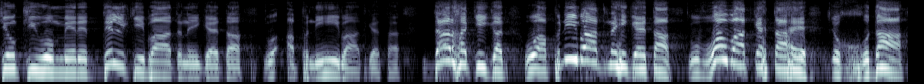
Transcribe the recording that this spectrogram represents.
क्योंकि वो मेरे दिल की बात नहीं कहता, वो अपनी ही बात कहता। दर हकीकत, वो अपनी बात नहीं कहता, वो वो बात कहता है जो खुदा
